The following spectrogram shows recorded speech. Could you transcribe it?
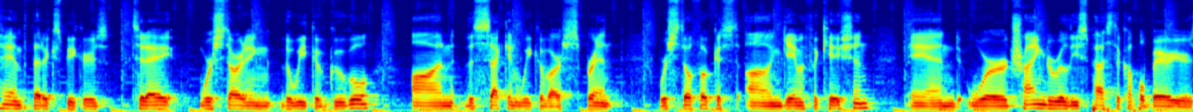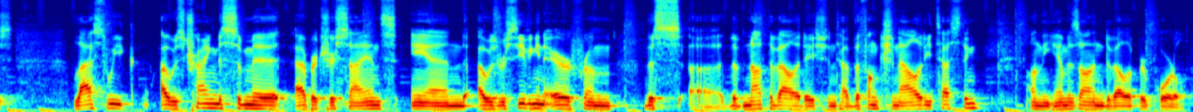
Hey, empathetic speakers. Today, we're starting the week of Google on the second week of our sprint. We're still focused on gamification and we're trying to release past a couple barriers. Last week, I was trying to submit Aperture Science and I was receiving an error from this, uh, the, not the validation tab, the functionality testing on the Amazon developer portal.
